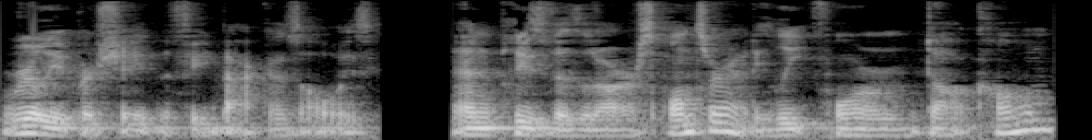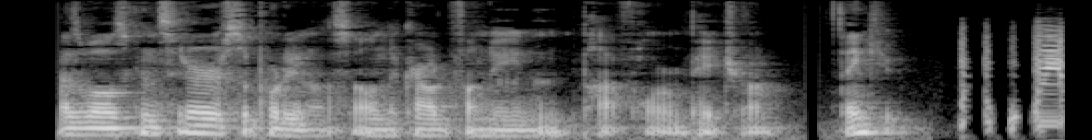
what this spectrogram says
Really appreciate the feedback as always. And please visit our sponsor at eliteform.com, as well as consider supporting us on the crowdfunding platform Patreon. Thank you.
